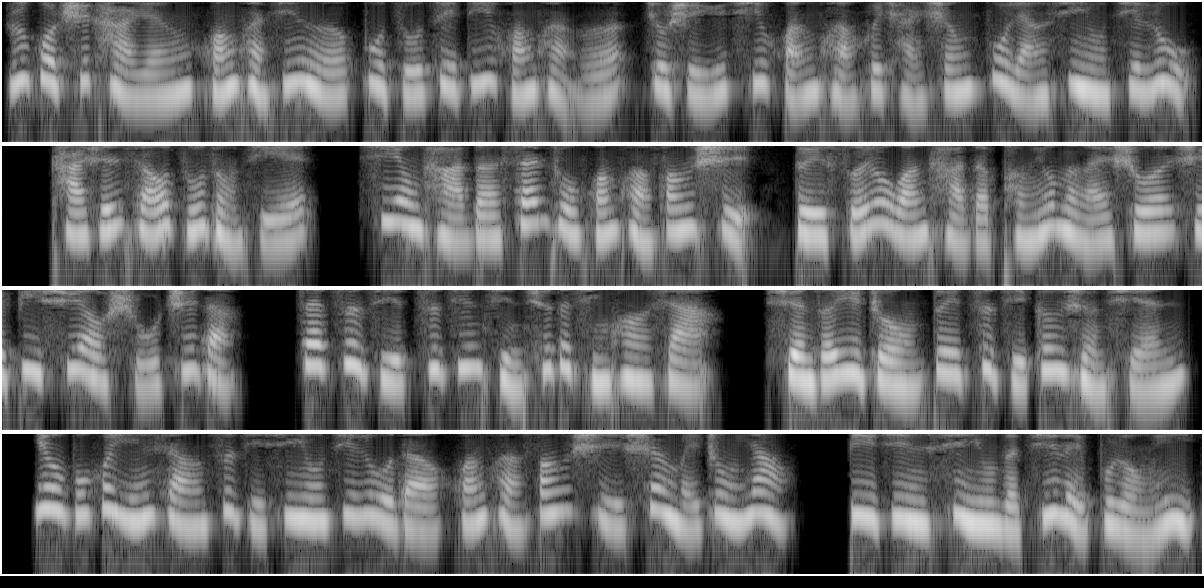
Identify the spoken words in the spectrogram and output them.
如果持卡人还款金额不足最低还款额，就是逾期还款，会产生不良信用记录。卡神小组总结。信用卡的三种还款方式，对所有玩卡的朋友们来说是必须要熟知的。在自己资金紧缺的情况下，选择一种对自己更省钱，又不会影响自己信用记录的还款方式甚为重要。毕竟信用的积累不容易，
